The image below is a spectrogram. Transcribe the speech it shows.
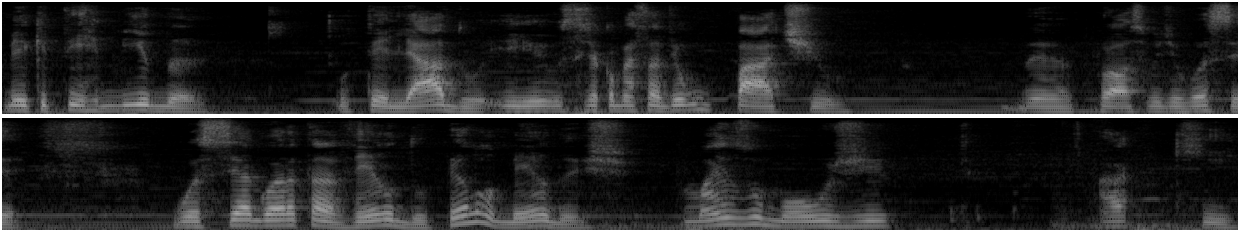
meio que termina o telhado e você já começa a ver um pátio né, próximo de você. Você agora está vendo, pelo menos, mais um monge aqui,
